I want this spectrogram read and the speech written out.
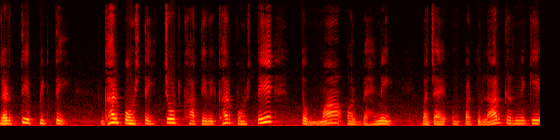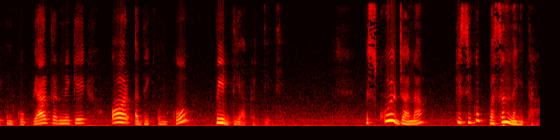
लड़ते, पिटते, घर पहुँचते, चोट खाते हुए घर पहुँचते तो माँ और बहनें बजाय उन पर दुलार करने के, उनको प्यार करने के और अधिक उनको पीट दिया करती थी। स्कूल जाना किसी को पसंद नहीं था।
